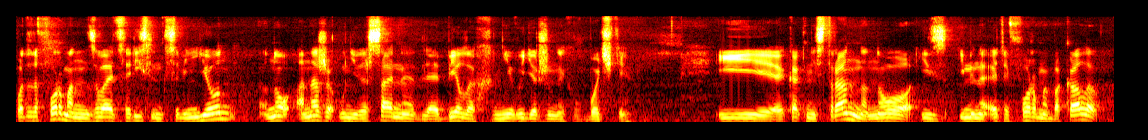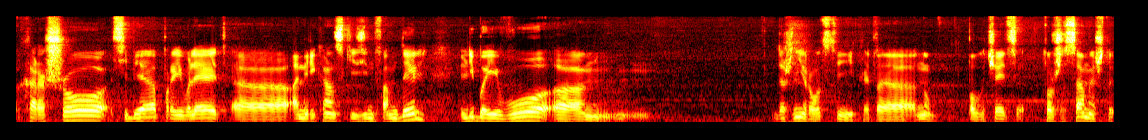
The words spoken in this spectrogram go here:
Вот эта форма называется Рислинг Савиньон, но она же универсальная для белых, не выдержанных в бочке. И, как ни странно, но из именно этой формы бокала хорошо себя проявляет э, американский Зинфандель, либо его эм, даже не родственник, это, ну, получается то же самое, что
